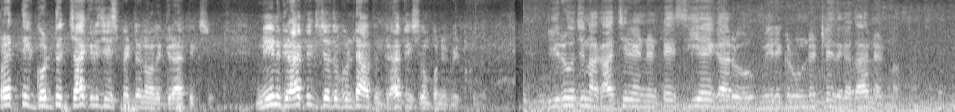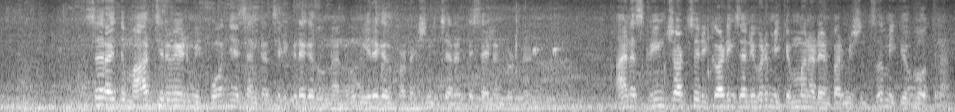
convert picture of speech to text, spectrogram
ప్రతి గొడ్డు చాకరీ చేసి పెట్టాను వాళ్ళకి గ్రాఫిక్స్ నేను గ్రాఫిక్స్ చదువుకుంటే అతను గ్రాఫిక్స్ కంపెనీ పెట్టుకున్నాను ఈరోజు నాకు ఆశ్చర్యం ఏంటంటే సిఐ గారు మీరు ఇక్కడ ఉండట్లేదు కదా అని అన్నారు సార్ అయితే మార్చి ఇరవై ఏడు మీకు ఫోన్ చేశాను కదా సార్ ఇక్కడే కదా ఉన్నాను. మీరే కదా ప్రొటెక్షన్ ఇచ్చారంటే సైలెంట్ ఉంటాడు ఆయన స్క్రీన్ షాట్స్ రికార్డింగ్స్ అన్ని కూడా మీకు ఇమ్మన్నాడు. ఆయన పర్మిషన్స్ మీకు ఇవ్వబోతున్నాను.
